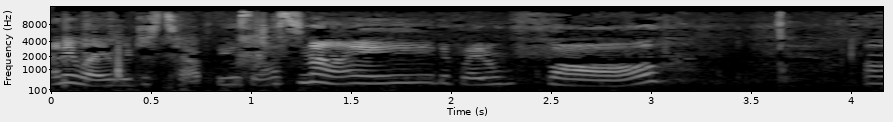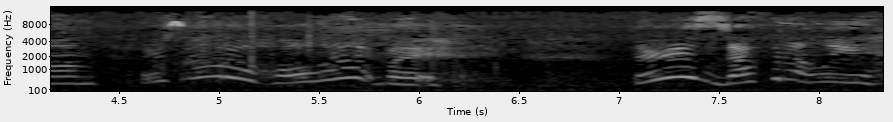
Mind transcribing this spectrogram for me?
Anyway, we just tapped these last night, if I don't fall. Um, there's not a whole lot, but there is definitely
